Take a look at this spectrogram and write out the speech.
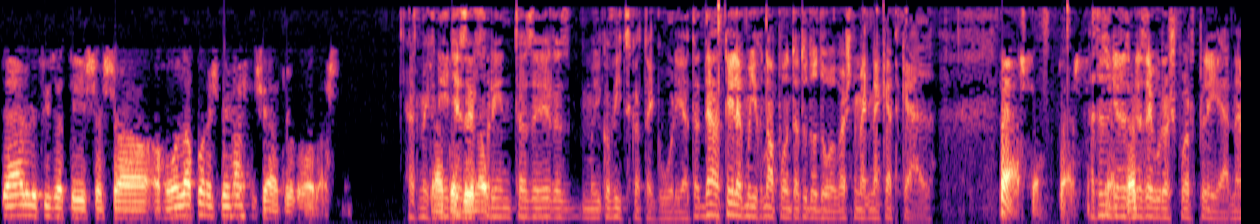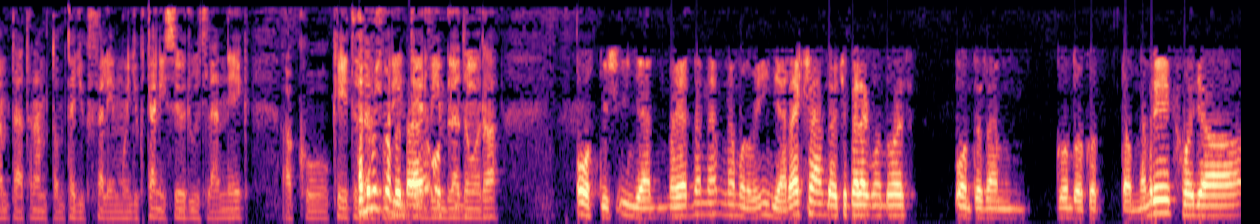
de előfizetéses a, a honlapon, és még azt is el tudod olvasni. Hát még 4000 forint azért az mondjuk a vicc kategória. De ha tényleg mondjuk naponta tudod olvasni, meg neked kell. Persze, persze. Hát ez ugyanaz, az Eurosport player, nem? Tehát nem tudom, tegyük felé mondjuk teniszőrült lennék, akkor 2000 hát forintért Wimbledonra. Ott is ingyen, nem, nem, nem mondom, hogy ingyen reklám, de hogyha belegondolsz, pont ezen gondolkodtam nemrég, hogy a,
